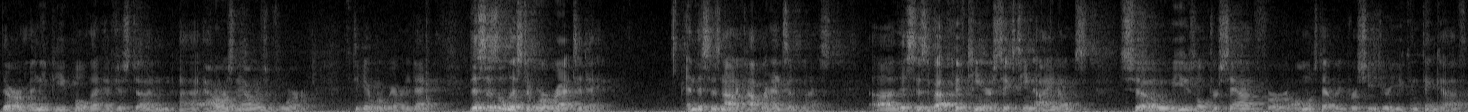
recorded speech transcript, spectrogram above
there are many people that have just done uh, hours and hours of work to get where we are today. This is a list of where we're at today, and this is not a comprehensive list. Uh, this is about 15 or 16 items. So we use ultrasound for almost every procedure you can think of.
